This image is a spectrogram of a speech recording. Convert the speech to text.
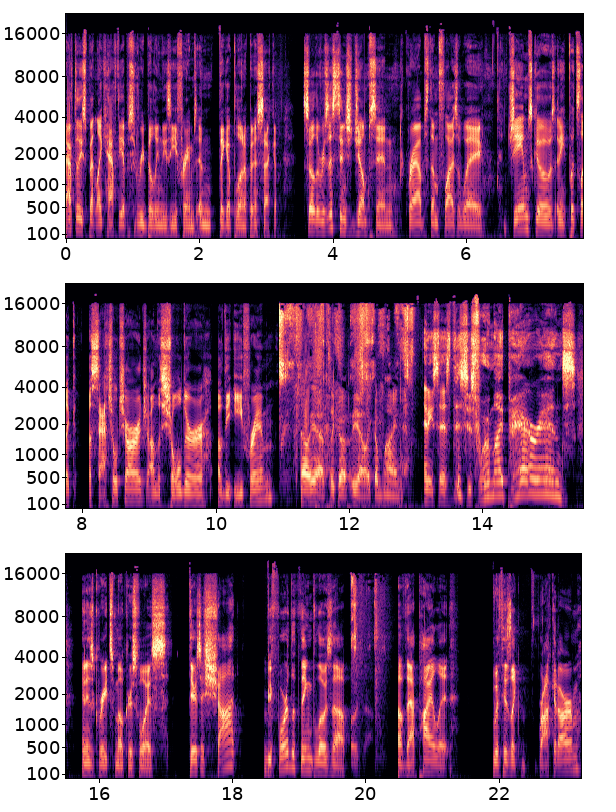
after they spent like half the episode rebuilding these E frames, and they get blown up in a second. So the Resistance jumps in, grabs them, flies away. James goes and he puts like a satchel charge on the shoulder of the E frame, Oh yeah, it's like a yeah, like a mine. and he says, "This is for my parents." In his great smoker's voice. There's a shot before the thing blows up of that pilot with his like rocket arm,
